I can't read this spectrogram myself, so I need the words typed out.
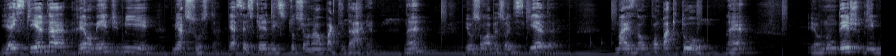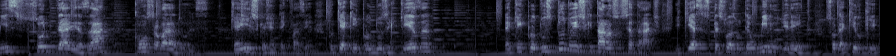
E a esquerda realmente me, me assusta. Essa esquerda institucional partidária, né? Eu sou uma pessoa de esquerda, mas não compactuo, né? Eu não deixo de me solidarizar com os trabalhadores, que é isso que a gente tem que fazer, porque é quem produz riqueza, é quem produz tudo isso que está na sociedade e que essas pessoas não têm o mínimo direito sobre aquilo que,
